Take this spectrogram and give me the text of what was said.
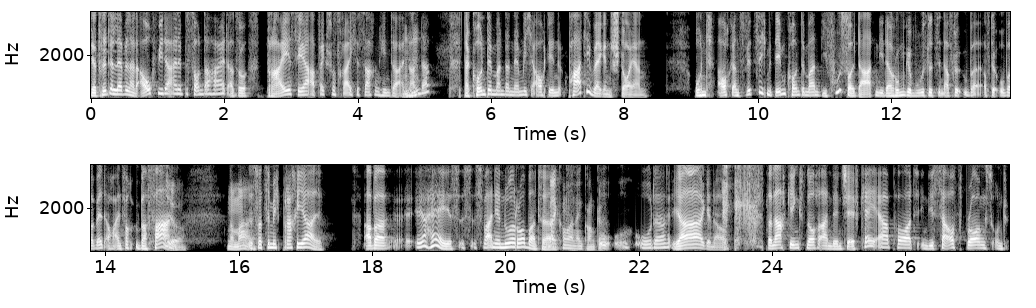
Der dritte Level hat auch wieder eine Besonderheit, also drei sehr abwechslungsreiche Sachen hintereinander. Mhm. Da konnte man dann nämlich auch den Partywagon steuern. Und auch ganz witzig, mit dem konnte man die Fußsoldaten, die da rumgewuselt sind auf der, Über auf der Oberwelt, auch einfach überfahren. Ja, normal. Das war ziemlich brachial. Aber äh, ja, hey, es, es, es waren ja nur Roboter. Bei Command Conquer. O oder? Ja, genau. Danach ging es noch an den JFK Airport, in die South Bronx und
